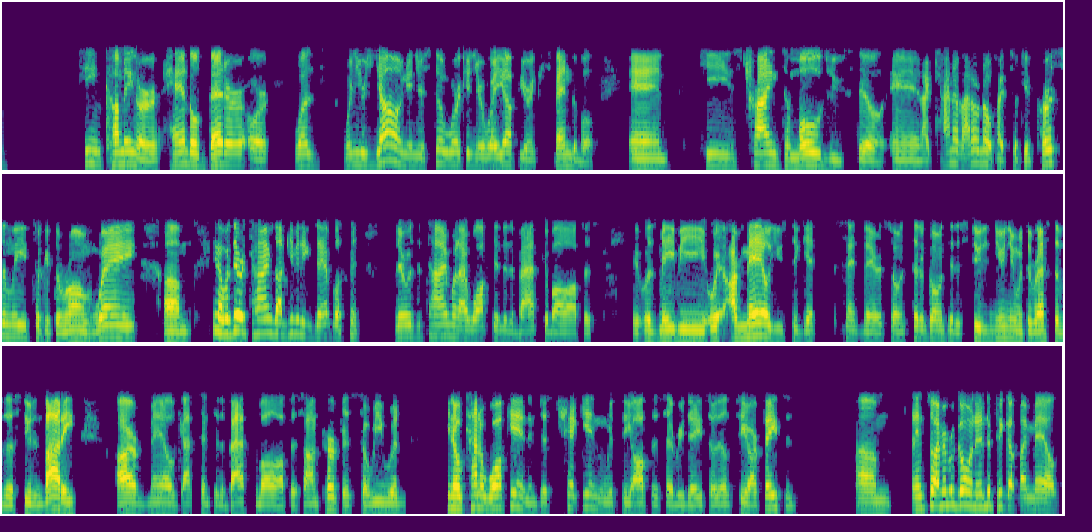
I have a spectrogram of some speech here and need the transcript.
seen coming or handled better or was when you're young and you're still working your way up, you're expendable, and he's trying to mold you still. And I kind of I don't know if I took it personally, took it the wrong way, um, you know. But there are times I'll give you an example. there was a time when I walked into the basketball office. It was maybe our mail used to get sent there. So instead of going to the student union with the rest of the student body, our mail got sent to the basketball office on purpose. So we would, you know, kind of walk in and just check in with the office every day so they'll see our faces. Um, and so I remember going in to pick up my mail,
